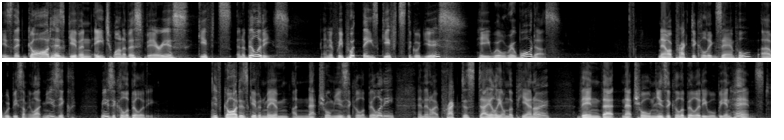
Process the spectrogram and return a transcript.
is that God has given each one of us various gifts and abilities. And if we put these gifts to good use, He will reward us. Now, a practical example uh, would be something like music musical ability. If God has given me a, a, natural musical ability and then I practice daily on the piano, then that natural musical ability will be enhanced.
